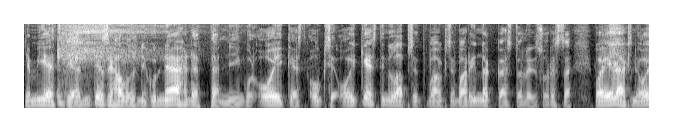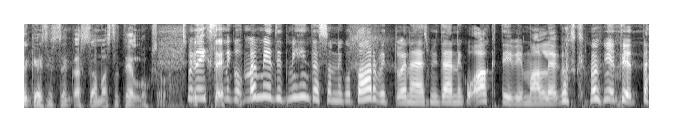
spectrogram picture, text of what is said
ja miettiä, että miten se haluaisi niinku, nähdä tämän niinku, oikeasti. Onko se oikeasti ne lapset vai onko se vaan rinnakkaistodellisuudessa vai elääkö ne oikeasti sen kanssa samasta telluksella? Mutta eikö, niinku, mä mietin, että mihin tässä on niinku tarvittu enää edes mitään niinku aktiivimallia, koska mä mietin, että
